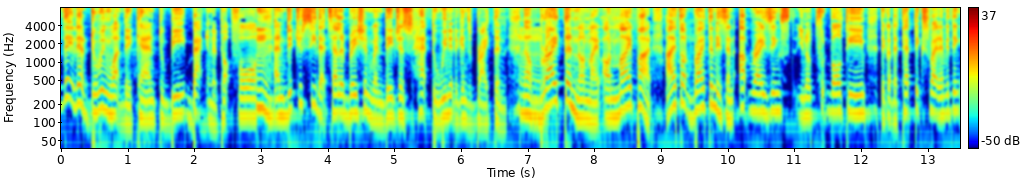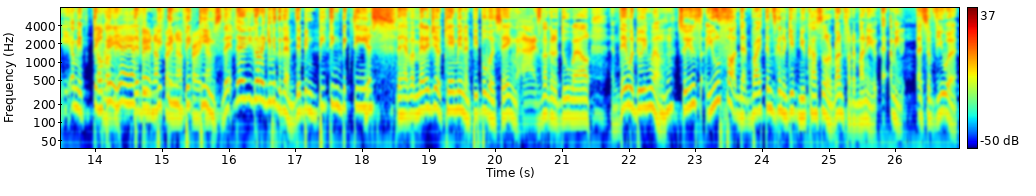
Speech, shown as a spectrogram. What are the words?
they they're doing what they can to be back in the top four. Mm. And did you see that celebration when they just had to win it against Brighton? Mm. Now Brighton, on my on my part, I thought Brighton is an uprising, you know, football team. They got the tactics right, everything. I mean, think Okay, about yeah, it. yeah, They've fair been enough, beating enough, big teams. They, they, you got to give it to them. They've been beating big teams. Yes. They have a manager who came in and people were saying, "Nah, it's not going to do well," and they were doing well. Mm-hmm. So you th- you thought that Brighton's going to give Newcastle a run for the money. I mean, as a viewer,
